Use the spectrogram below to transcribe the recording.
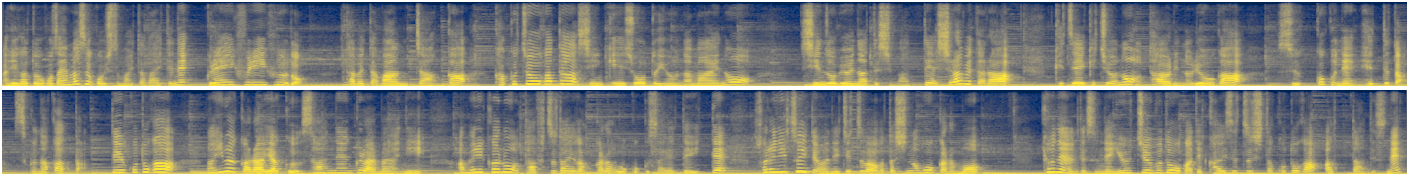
ありがとうございます。ご質問いただいてね。グレインフリーフード。食べたワンちゃんが拡張型心筋症という名前の心臓病になってしまって調べたら血液中のタウリの量がすっごくね減ってた少なかったっていうことが、まあ、今から約3年くらい前にアメリカのタフツ大学から報告されていてそれについてはね実は私の方からも去年ですね YouTube 動画で解説したことがあったんですね。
